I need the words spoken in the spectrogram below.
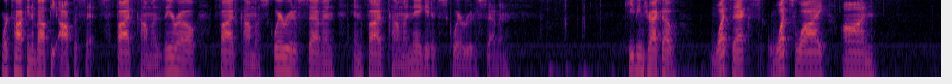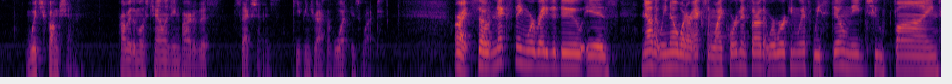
we're talking about the opposites, 5 comma 0, 5 comma square root of 7, and 5 comma negative square root of 7. Keeping track of what's x, what's y on which function. Probably the most challenging part of this section is keeping track of what is what. All right, so next thing we're ready to do is, now that we know what our x and y coordinates are that we're working with, we still need to find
